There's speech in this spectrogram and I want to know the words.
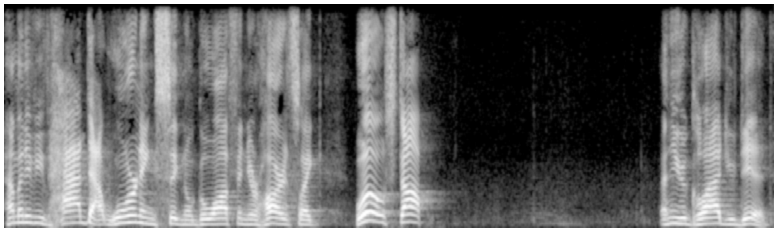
How many of you have had that warning signal go off in your heart? It's like, whoa, stop. And you're glad you did.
